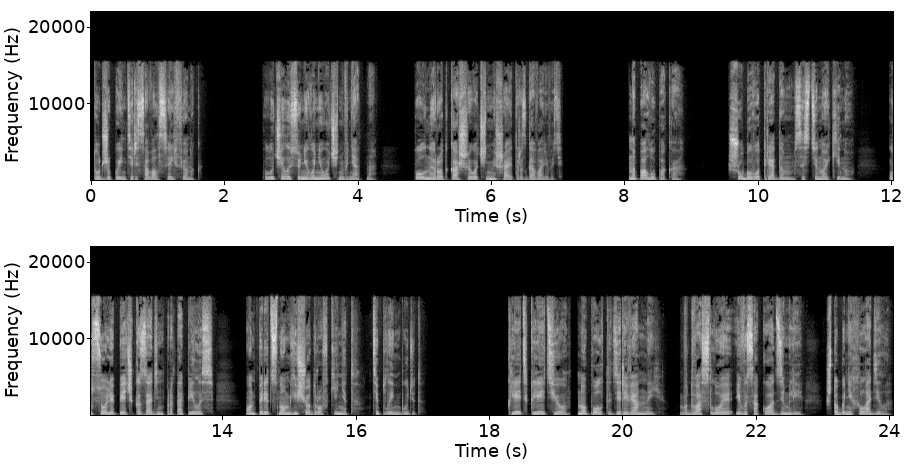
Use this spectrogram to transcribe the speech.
Тут же поинтересовался эльфёнок. Получилось у него не очень внятно. Полный рот каши очень мешает разговаривать. На полу пока. Шубу вот рядом со стеной кину. У Соли печка за день протопилась, он перед сном еще дров кинет, теплынь будет. Клеть клетью, но пол-то деревянный, в два слоя и высоко от земли, чтобы не холодило.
